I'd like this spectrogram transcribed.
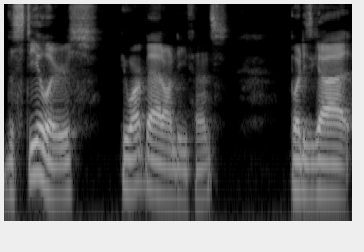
the Steelers, who aren't bad on defense, but he's got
